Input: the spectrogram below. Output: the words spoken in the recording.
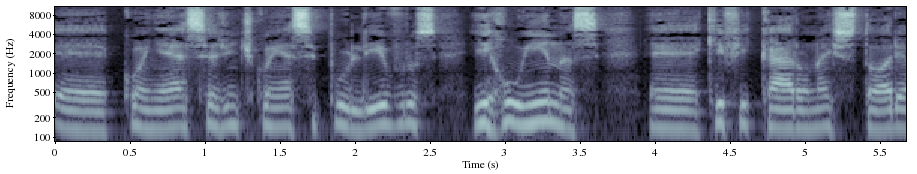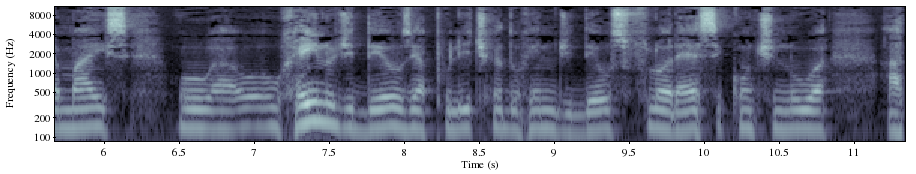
é, conhece, a gente conhece por livros e ruínas é, que ficaram na história, mas o, a, o reino de Deus e a política do reino de Deus floresce continua a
